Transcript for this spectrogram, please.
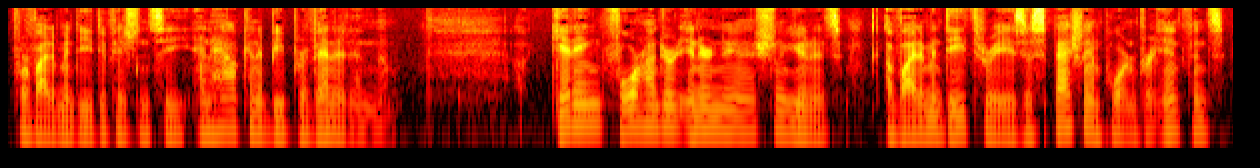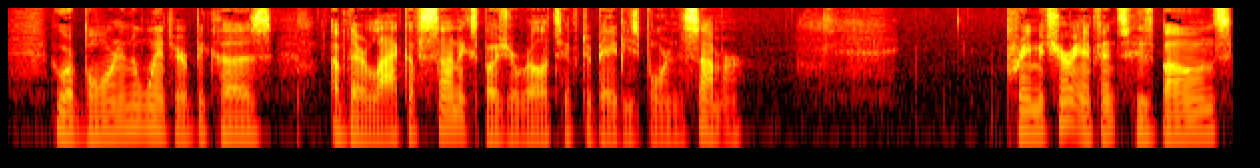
for vitamin D deficiency and how can it be prevented in them. Getting 400 international units of vitamin D3 is especially important for infants who are born in the winter because of their lack of sun exposure relative to babies born in the summer. Premature infants whose bones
